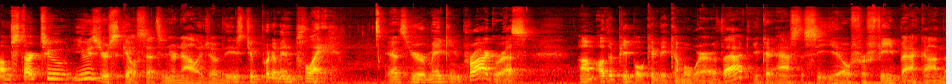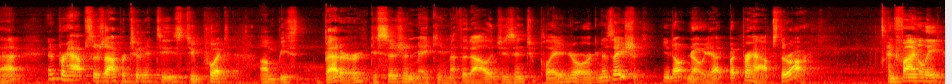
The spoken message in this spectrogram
Um, start to use your skill sets and your knowledge of these to put them in play. As you're making progress, um, other people can become aware of that. You can ask the CEO for feedback on that. And perhaps there's opportunities to put um, be better decision making methodologies into play in your organization. You don't know yet, but perhaps there are. And finally,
